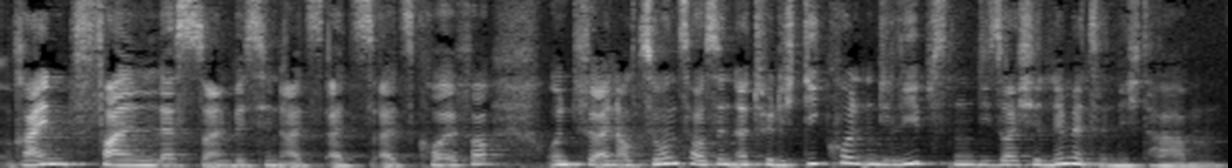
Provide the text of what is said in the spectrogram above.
reinfallen lässt, so ein bisschen als, als, als Käufer. Und für ein Auktionshaus sind natürlich die Kunden die liebsten, die solche Limite nicht haben.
